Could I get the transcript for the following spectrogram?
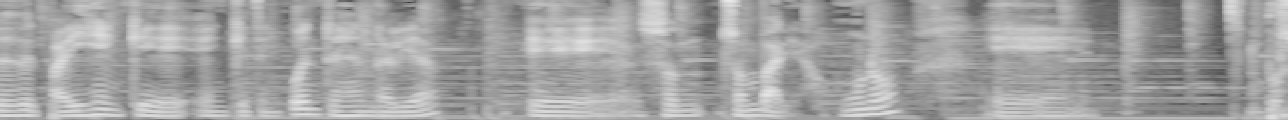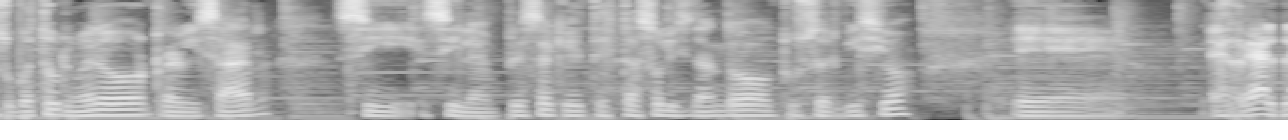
desde el país en que, en que te encuentres en realidad eh, son, son varias. Uno, eh, por supuesto, primero revisar si, si, la empresa que te está solicitando tus servicios es real.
